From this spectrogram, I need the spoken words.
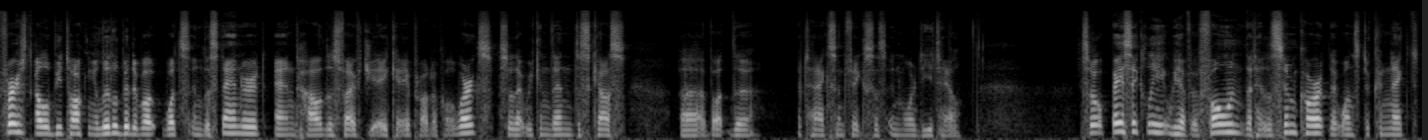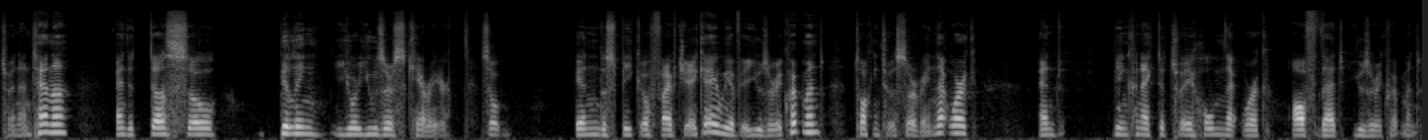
first I will be talking a little bit about what's in the standard and how this 5G AKA protocol works so that we can then discuss uh, about the attacks and fixes in more detail. So basically we have a phone that has a SIM card that wants to connect to an antenna and it does so billing your user's carrier. So in the speak of 5G AKA, we have a user equipment talking to a serving network and being connected to a home network of that user equipment.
